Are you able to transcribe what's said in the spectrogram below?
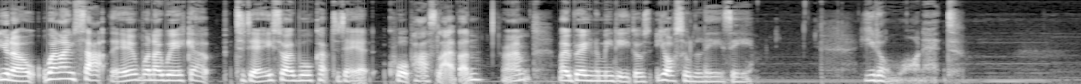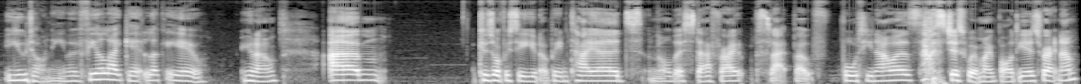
you know, when I'm sat there, when I wake up today, so I woke up today at quarter past 11, right? My brain immediately goes, You're so lazy. You don't want it. You don't even feel like it. Look at you, you know? Um, because obviously, you know, being tired and all this stuff, right? Slept about 14 hours. That's just where my body is right now.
